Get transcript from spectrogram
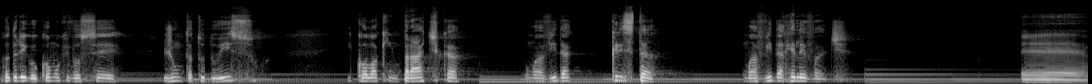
Rodrigo, como que você junta tudo isso e coloca em prática uma vida cristã, uma vida relevante? É,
